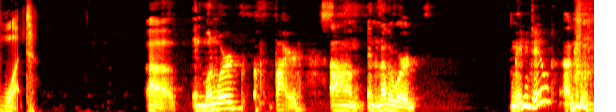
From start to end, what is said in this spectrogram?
what? Uh, in one word, fired. Um, in another word, maybe jailed. I mean,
